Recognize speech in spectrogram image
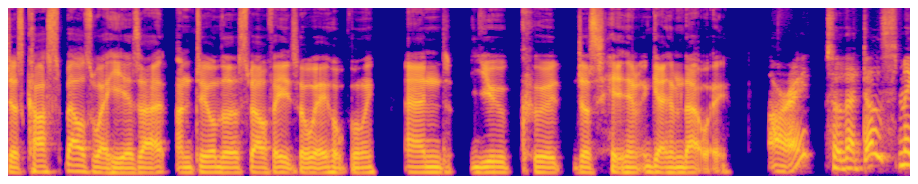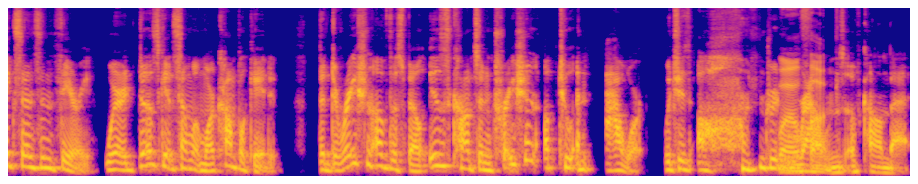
just cast spells where he is at until the spell fades away, hopefully. And you could just hit him and get him that way. All right. So that does make sense in theory, where it does get somewhat more complicated. The duration of the spell is concentration up to an hour, which is a hundred well, rounds fuck. of combat.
